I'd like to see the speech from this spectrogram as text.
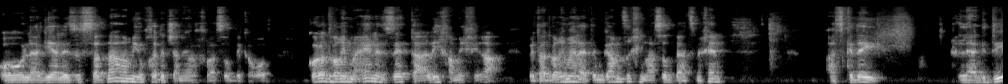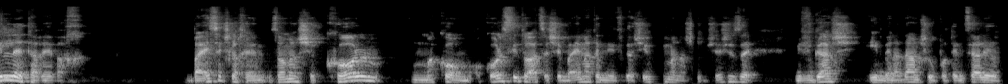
או להגיע לאיזה סדנה מיוחדת שאני הולך לעשות בקרוב. כל הדברים האלה זה תהליך המכירה. ואת הדברים האלה אתם גם צריכים לעשות בעצמכם. אז כדי להגדיל את הרווח בעסק שלכם, זה אומר שכל מקום או כל סיטואציה שבהם אתם נפגשים עם אנשים, שיש איזה מפגש עם בן אדם שהוא פוטנציאל להיות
